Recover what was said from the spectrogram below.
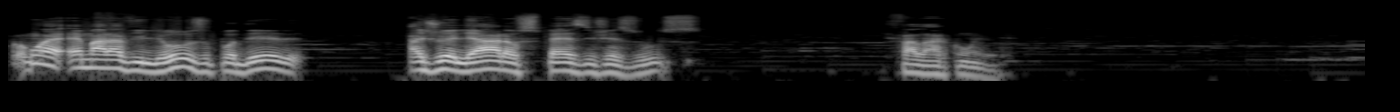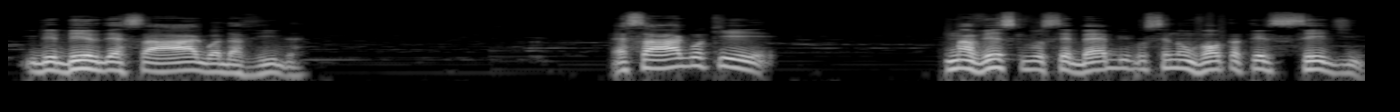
Como é, é maravilhoso poder ajoelhar aos pés de Jesus e falar com Ele. E beber dessa água da vida. Essa água que uma vez que você bebe, você não volta a ter sede.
